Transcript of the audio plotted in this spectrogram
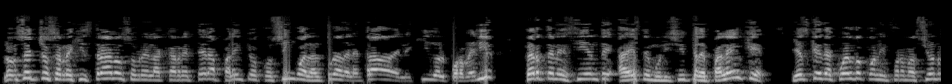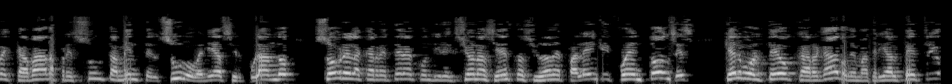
Los hechos se registraron sobre la carretera Palenque-Ocosingo a la altura de la entrada del ejido El Porvenir, perteneciente a este municipio de Palenque. Y es que de acuerdo con la información recabada, presuntamente el Suru venía circulando sobre la carretera con dirección hacia esta ciudad de Palenque y fue entonces que el volteo cargado de material pétreo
